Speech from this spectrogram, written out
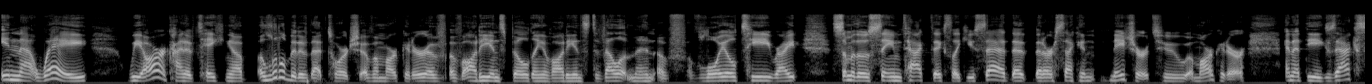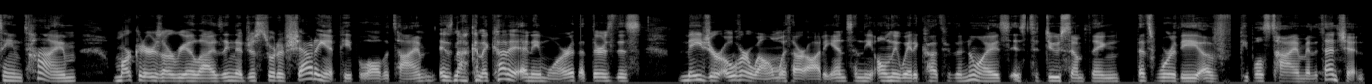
in that way, we are kind of taking up a little bit of that torch of a marketer, of, of audience building, of audience development, of, of loyalty, right? Some of those same tactics, like you said, that, that are second nature to a marketer. And at the exact same time, marketers are realizing that just sort of shouting at people all the time is not going to cut it anymore, that there's this major overwhelm with our audience. And the only way to cut through the noise is to do something that's worthy of people's time and attention.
